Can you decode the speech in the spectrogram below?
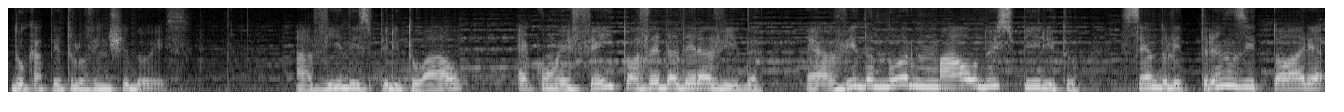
do capítulo 22. A vida espiritual é com efeito a verdadeira vida, é a vida normal do espírito, sendo-lhe transitória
